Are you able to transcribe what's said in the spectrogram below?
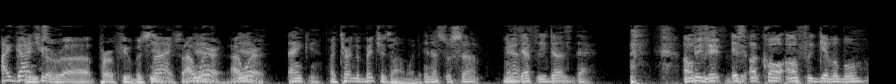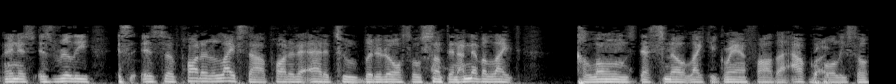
I got into. your uh, perfume. It's Yeah, nice. I yeah, wear it. I yeah. wear it. Thank you. I turn the bitches on with it. Yeah, that's what's up. It definitely does that. Unfor- it's uh, called unforgivable, and it's it's really it's it's a part of the lifestyle, part of the attitude, but it also something I never liked colognes that smelled like your grandfather, alcohol-y. So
